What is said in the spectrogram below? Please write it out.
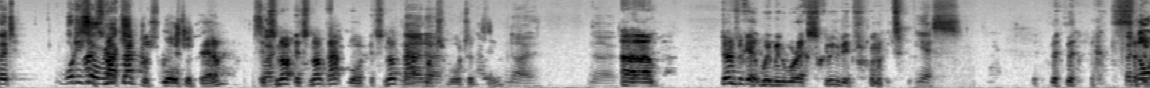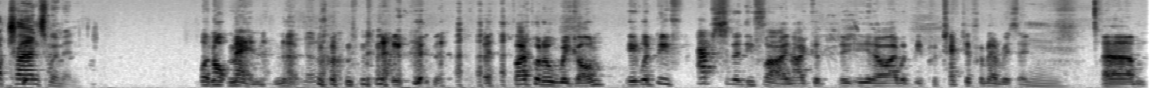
But what is well, your it's reaction? not that much watered down. Sorry? It's not. It's not that. It's not that no, no, much watered down. No, no. Um, don't forget, women were excluded from it. Yes. so, but not trans women. Well, not men. No. No, no. no, no. If I put a wig on, it would be absolutely fine. I could, you know, I would be protected from everything. Mm. Um,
